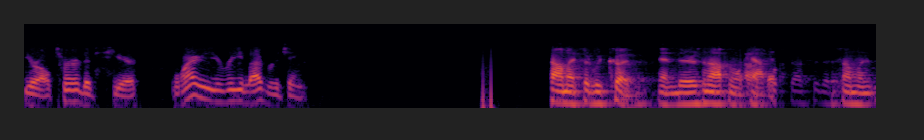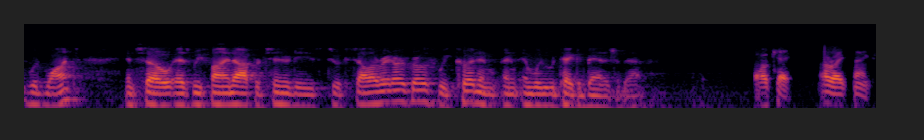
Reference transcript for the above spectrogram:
your alternatives here, why are you releveraging? Tom, I said we could, and there's an optimal capital structure that someone would want. And so, as we find opportunities to accelerate our growth, we could and and we would take advantage of that. Okay. All right. Thanks.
